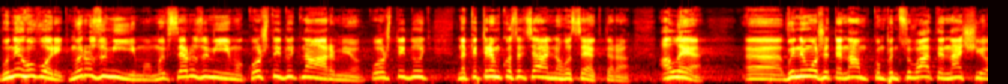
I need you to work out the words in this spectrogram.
Вони говорять: ми розуміємо, ми все розуміємо. Кошти йдуть на армію, кошти йдуть на підтримку соціального сектора. Але ви не можете нам компенсувати наші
